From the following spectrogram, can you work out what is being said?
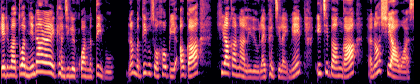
ကဲဒီမှာ तू ကမြင်ထားတဲ့ခန်းကြီးလေးကိုကမသိဘူးနော်မသိဘူးဆိုဟုတ်ပြီအောက်ကဟိရကနာလေးတွေကိုလိုက်ဖက်ကြည့်လိုက်မယ်အီချီဘန်ကနော်ရှီယာဝါဆ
